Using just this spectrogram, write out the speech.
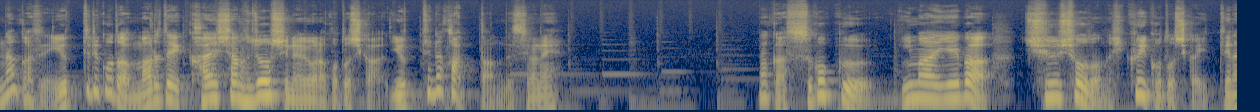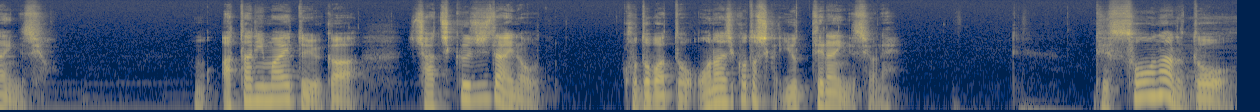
なんかですね、言ってることはまるで会社の上司のようなことしか言ってなかったんですよね。なんかすごく今言えば抽象度の低いことしか言ってないんですよ。もう当たり前というか、社畜時代の言葉と同じことしか言ってないんですよね。で、そうなると、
